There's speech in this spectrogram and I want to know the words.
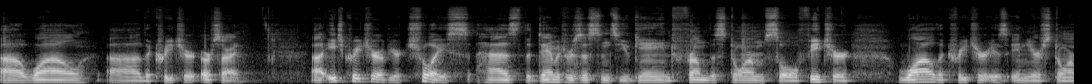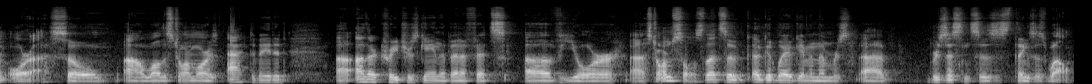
uh, while uh, the creature, or sorry, uh, each creature of your choice has the damage resistance you gained from the Storm Soul feature while the creature is in your Storm Aura. So uh, while the Storm Aura is activated, uh, other creatures gain the benefits of your uh, Storm Soul. So that's a, a, good way of giving them res- resistances, things as well.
